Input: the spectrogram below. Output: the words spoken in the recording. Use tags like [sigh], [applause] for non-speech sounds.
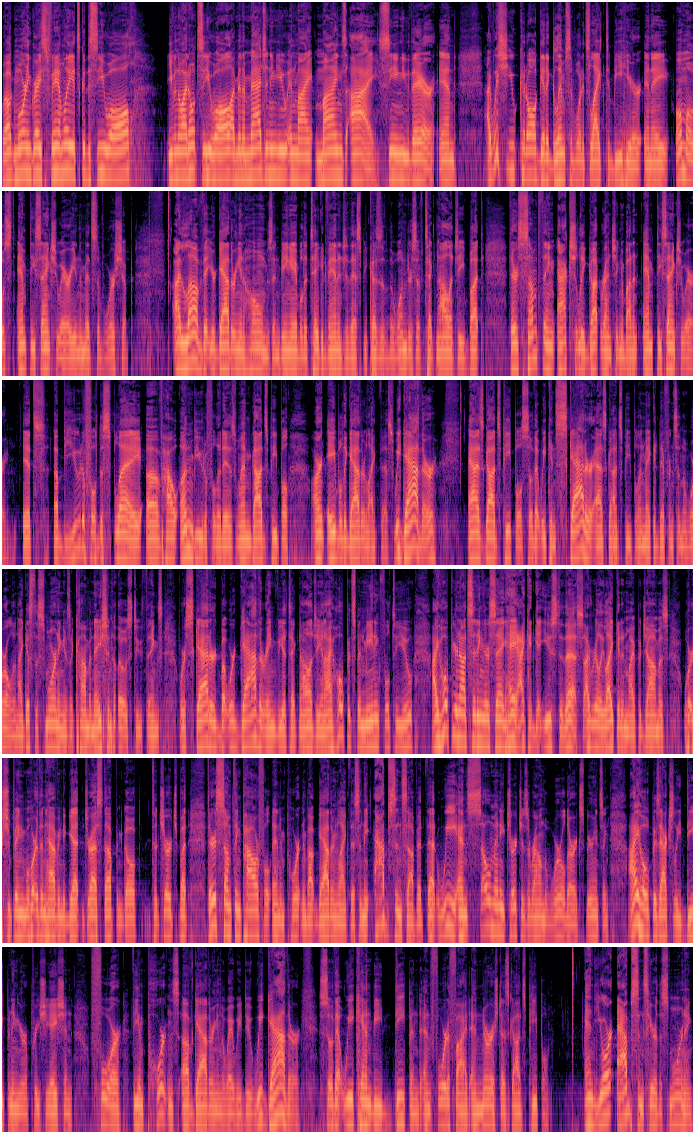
Well, good morning, Grace family. It's good to see you all. Even though I don't see you all, I've been imagining you in my mind's eye, seeing you there. And I wish you could all get a glimpse of what it's like to be here in a almost empty sanctuary in the midst of worship. I love that you're gathering in homes and being able to take advantage of this because of the wonders of technology, but there's something actually gut wrenching about an empty sanctuary. It's a beautiful display of how unbeautiful it is when God's people aren't able to gather like this. We gather as God's people so that we can scatter as God's people and make a difference in the world. And I guess this morning is a combination of those two things. We're scattered, but we're gathering via technology. And I hope it's been meaningful to you. I hope you're not sitting there saying, hey, I could get used to this. I really like it in my pajamas, [laughs] worshiping more than having to get dressed up and go up to church, but there's something powerful and important about gathering like this and the absence of it that we and so many churches around the world are experiencing, I hope is actually deepening your appreciation for the importance of gathering in the way we do. We gather so that we can be deepened and fortified and nourished as God's people. And your absence here this morning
